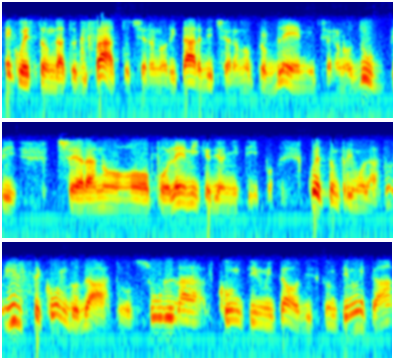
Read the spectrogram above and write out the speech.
e questo è un dato di fatto, c'erano ritardi, c'erano problemi, c'erano dubbi, c'erano polemiche di ogni tipo. Questo è un primo dato. Il secondo dato sulla continuità o discontinuità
